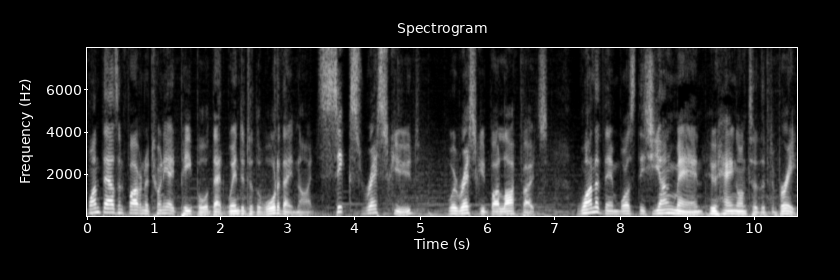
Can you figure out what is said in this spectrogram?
1,528 people that went into the water that night, six rescued were rescued by lifeboats. One of them was this young man who hung onto the debris.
